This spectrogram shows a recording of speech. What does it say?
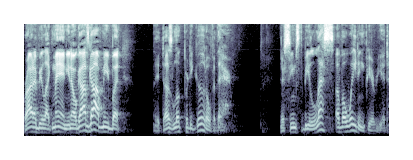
right? I'd be like, man, you know, God's got me, but it does look pretty good over there. There seems to be less of a waiting period.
